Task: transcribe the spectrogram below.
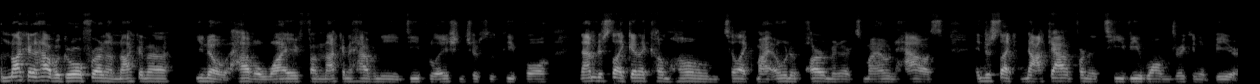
I'm not to have a girlfriend. I'm not to you know have a wife. I'm not to have any deep relationships with people. And i'm just like to come home to like my own apartment or to my own house and just like knock out in front of the tv while i'm drinking a beer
